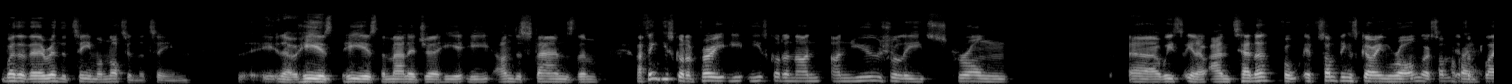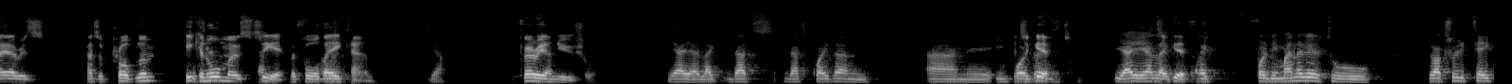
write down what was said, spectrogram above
whether they're in the team or not in the team. You know, he is he is the manager. He he understands them I think he's got a very he, has got an un, unusually strong uh, we you know antenna for if something's going wrong or some okay. if a player is has a problem, he can can- almost yeah. see it before they can. Yeah. Very unusual. yeah yeah like that's that's quite an an uh, It's a important gift. yeah yeah It's like like for the manager to to actually take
